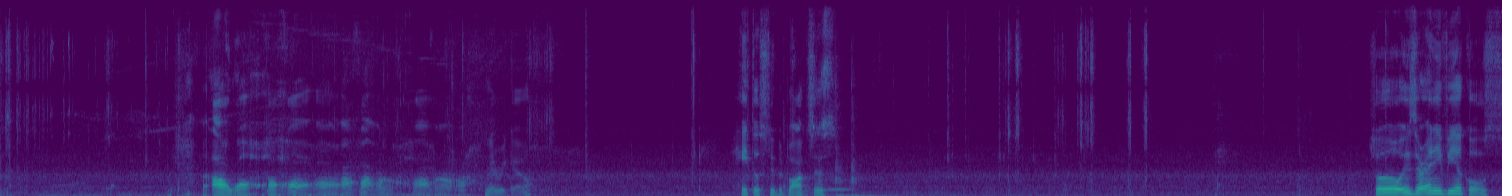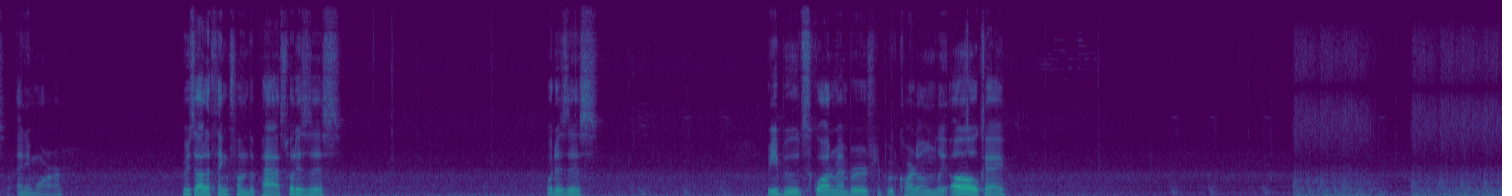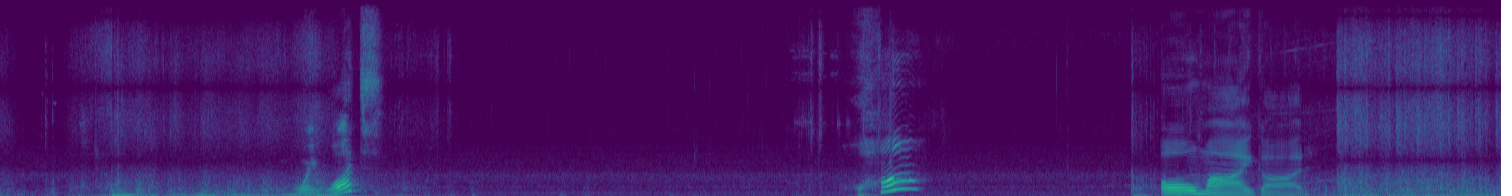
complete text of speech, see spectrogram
There we go. Hate those stupid boxes. So, is there any vehicles anymore? Or is that a thing from the past? What is this? What is this? Reboot squad members, reboot card only. Oh, okay. Wait, what? Huh? Oh my god.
